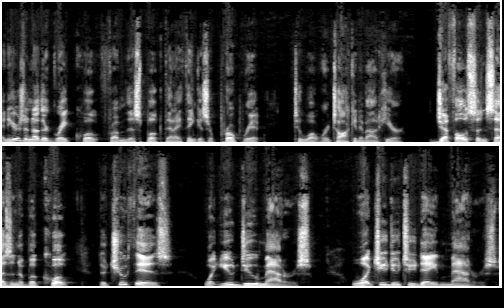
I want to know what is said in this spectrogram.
And here's another great quote from this book that I think is appropriate to what we're talking about here. Jeff Olson says in the book, quote, the truth is what you do matters. What you do today matters.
